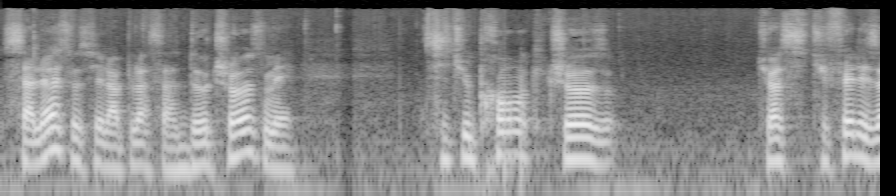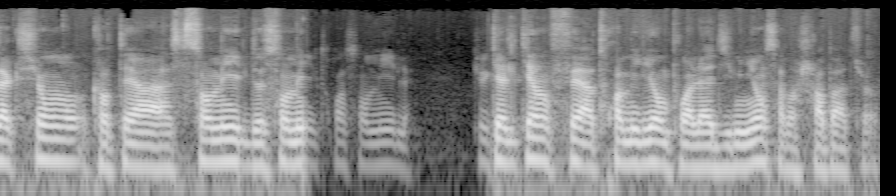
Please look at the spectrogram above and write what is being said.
ça laisse aussi la place à d'autres choses, mais si tu prends quelque chose, tu vois, si tu fais les actions quand tu es à 100 000, 200 000, 300 000, que quelqu'un fait à 3 millions pour aller à 10 millions, ça marchera pas, tu vois.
